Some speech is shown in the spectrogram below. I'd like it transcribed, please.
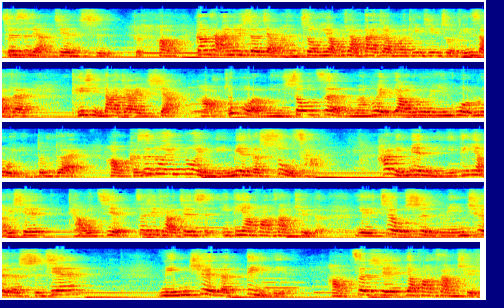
这是两件事。对，好，刚才安律师讲的很重要，不晓得大家有没有听清楚？霆嫂再提醒大家一下。好，如果你收证，我们会要录音或录影，对不对？好，可是录音录影里面的素材，它里面你一定要有一些条件，这些条件是一定要放上去的，也就是明确的时间，明确的地点。好，这些要放上去，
